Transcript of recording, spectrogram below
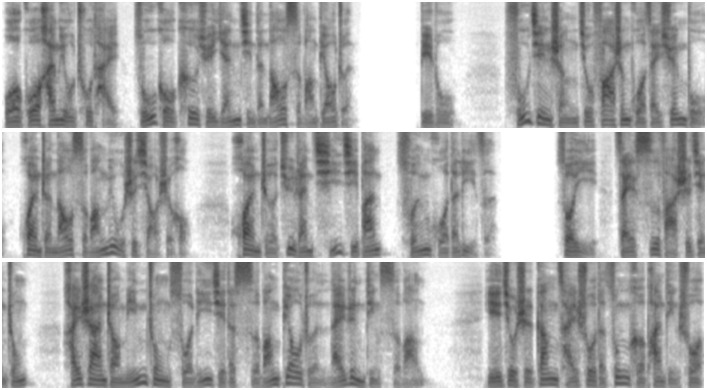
我国还没有出台足够科学严谨的脑死亡标准。比如，福建省就发生过在宣布患者脑死亡六十小时后，患者居然奇迹般存活的例子。所以在司法实践中，还是按照民众所理解的死亡标准来认定死亡。也就是刚才说的综合判定，说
